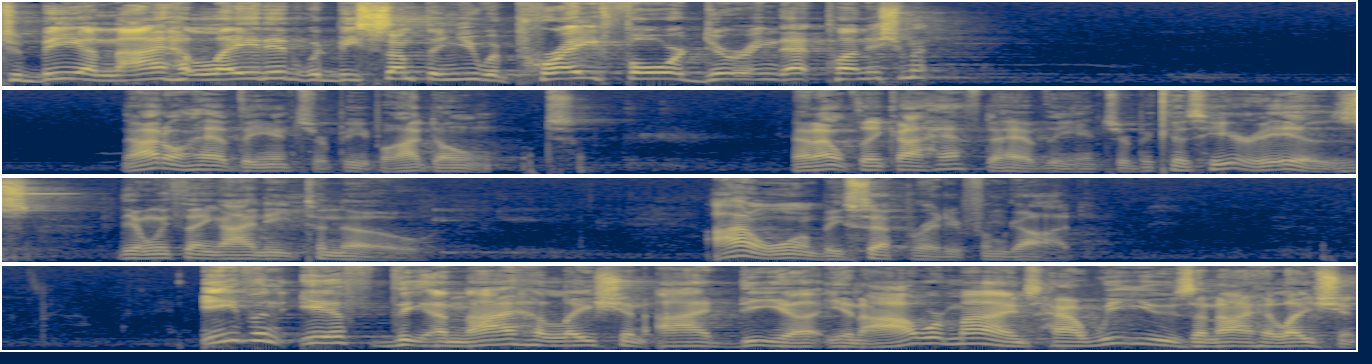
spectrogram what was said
to be annihilated would be something you would pray for during that punishment? Now, I don't have the answer, people. I don't. And I don't think I have to have the answer because here is the only thing I need to know. I don't want to be separated from God. Even if the annihilation idea in our minds, how we use annihilation,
